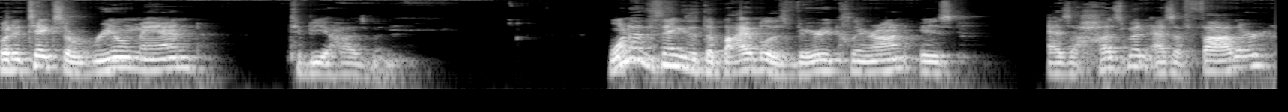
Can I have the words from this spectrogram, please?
but it takes a real man to be a husband. One of the things that the Bible is very clear on is as a husband, as a father,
